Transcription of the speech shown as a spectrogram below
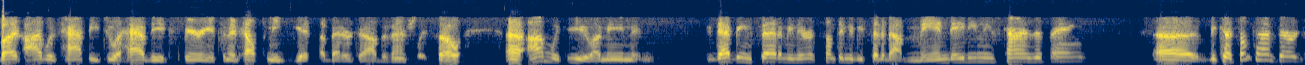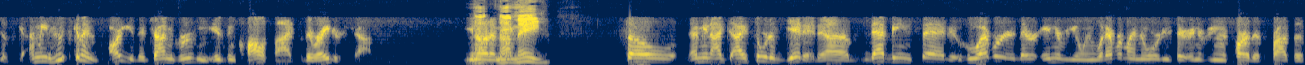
But I was happy to have the experience and it helped me get a better job eventually. So, uh, I'm with you. I mean, that being said, I mean, there is something to be said about mandating these kinds of things. Uh, because sometimes there are just, I mean, who's going to argue that Jon Gruden isn't qualified for the Raiders job? You not, know what I mean? Not me. So, I mean, I, I sort of get it. Uh, that being said, whoever they're interviewing, whatever minorities they're interviewing as part of this process,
